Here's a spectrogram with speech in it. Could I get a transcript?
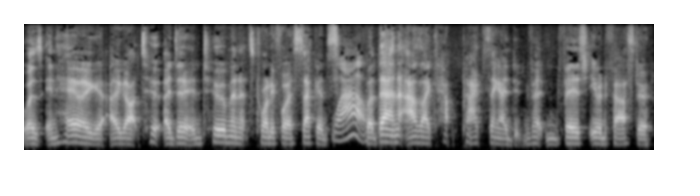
was in Harry. I got two. I did it in two minutes twenty four seconds. Wow. But then, as I kept practicing, I did finish even faster.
